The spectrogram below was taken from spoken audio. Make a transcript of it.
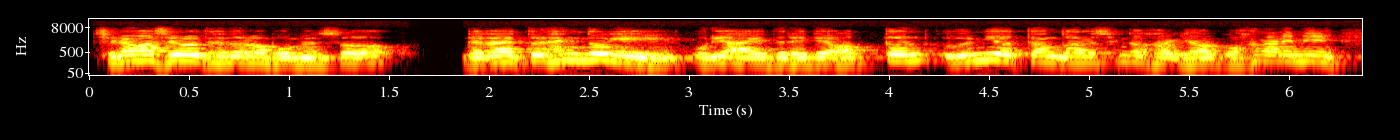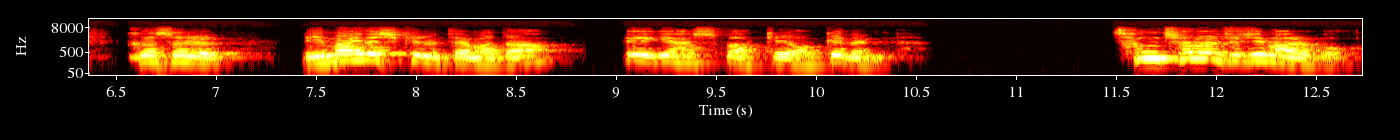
지나간 세월 되돌아보면서 내가 했던 행동이 우리 아이들에게 어떤 의미였던가를 생각하게 하고 하나님이 그것을 remind 시켜줄 때마다 회개할 수밖에 없게 됩니다. 상처를 주지 말고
